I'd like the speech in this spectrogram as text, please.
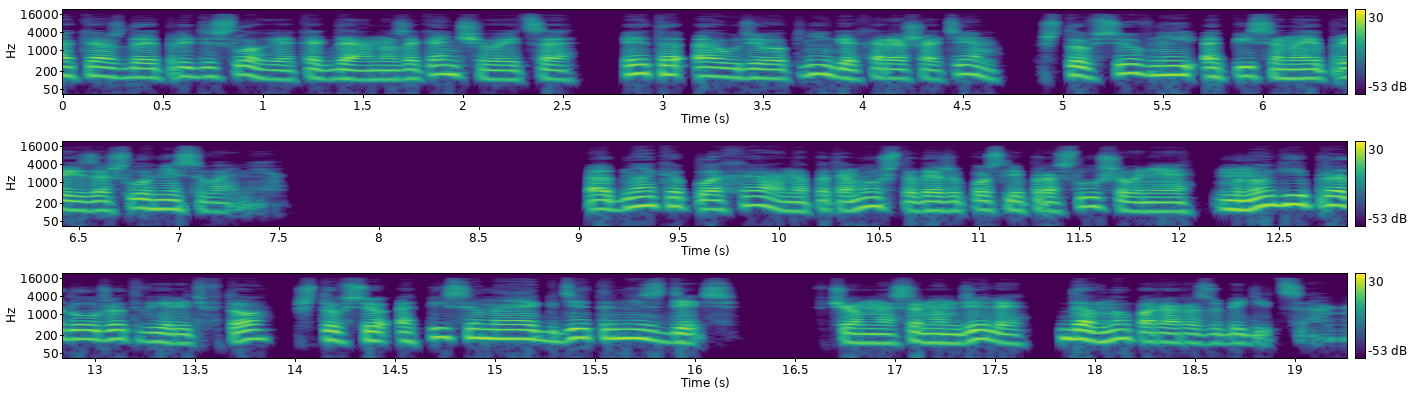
а каждое предисловие, когда оно заканчивается, эта аудиокнига хороша тем, что все в ней описанное произошло не с вами. Однако плоха она потому, что даже после прослушивания многие продолжат верить в то, что все описанное где-то не здесь, в чем на самом деле давно пора разубедиться.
